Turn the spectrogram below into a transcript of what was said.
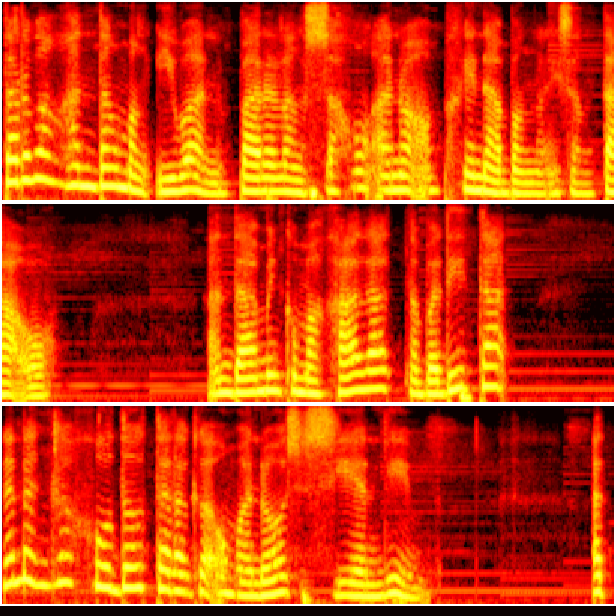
tarabang handang mang-iwan para lang sa kung ano ang pakinabang ng isang tao? Ang daming kumakalat na balita na naglako daw talaga umano si Sian Lim. At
